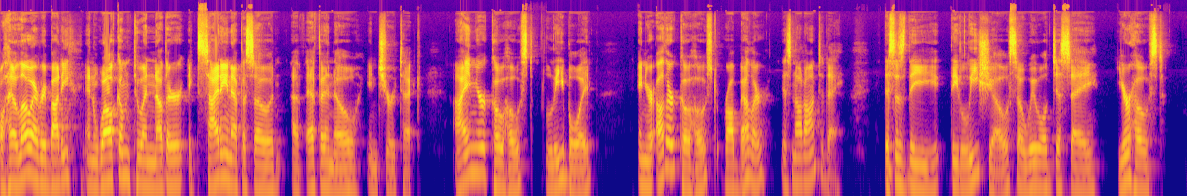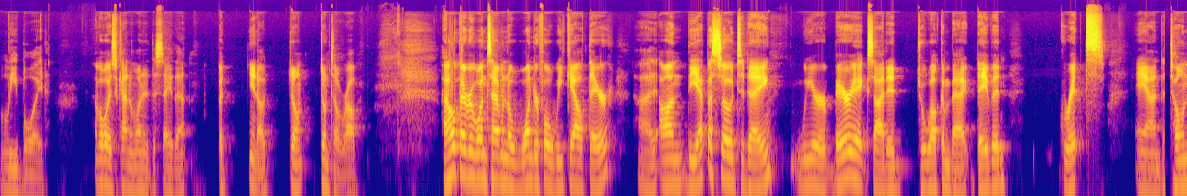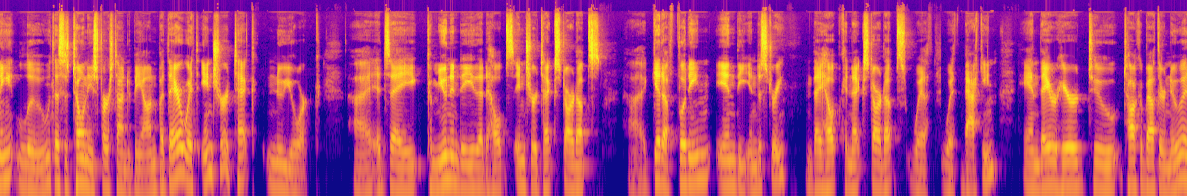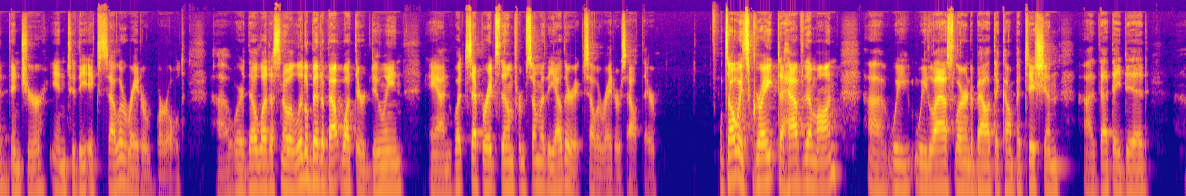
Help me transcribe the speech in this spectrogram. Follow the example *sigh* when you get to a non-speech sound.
Well, hello, everybody, and welcome to another exciting episode of FNO InsurTech. I am your co host, Lee Boyd, and your other co host, Rob Beller, is not on today. This is the, the Lee show, so we will just say your host, Lee Boyd. I've always kind of wanted to say that, but you know, don't don't tell Rob. I hope everyone's having a wonderful week out there. Uh, on the episode today, we are very excited to welcome back David Gritz and Tony Liu. This is Tony's first time to be on, but they're with InsurTech New York. Uh, it's a community that helps InsurTech startups uh, get a footing in the industry. They help connect startups with with backing, and they are here to talk about their new adventure into the accelerator world uh, where they'll let us know a little bit about what they're doing and what separates them from some of the other accelerators out there. It's always great to have them on. Uh, we we last learned about the competition uh, that they did.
